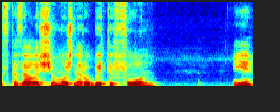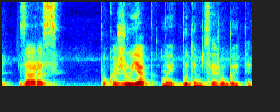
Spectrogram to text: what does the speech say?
сказала, що можна робити фон. І зараз покажу, як ми будемо це робити.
